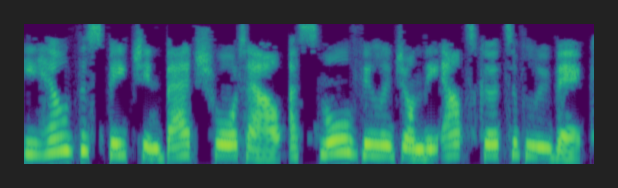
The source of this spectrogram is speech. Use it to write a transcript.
He held the speech in Bad Schwartau, a small village on the outskirts of Lübeck.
